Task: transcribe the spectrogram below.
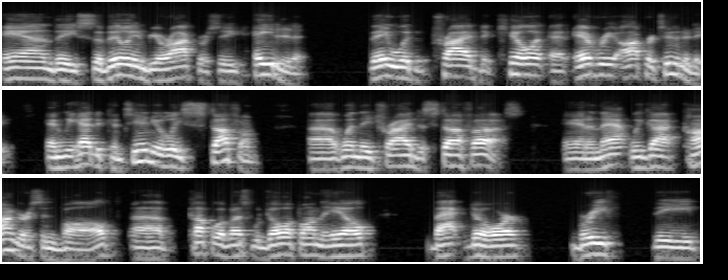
and the civilian bureaucracy hated it. They would try to kill it at every opportunity, and we had to continually stuff them uh, when they tried to stuff us. And in that, we got Congress involved. Uh, a couple of us would go up on the hill, back door, brief the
